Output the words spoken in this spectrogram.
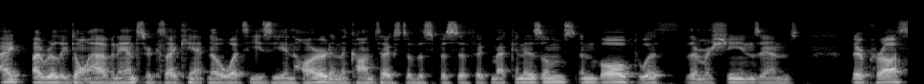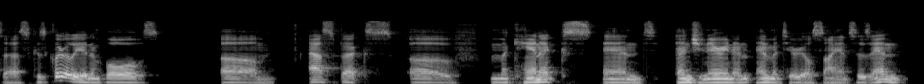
I, I really don't have an answer because I can't know what's easy and hard in the context of the specific mechanisms involved with their machines and their process. Because clearly it involves um, aspects of mechanics and engineering and, and material sciences and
